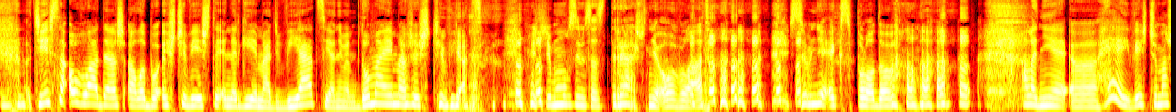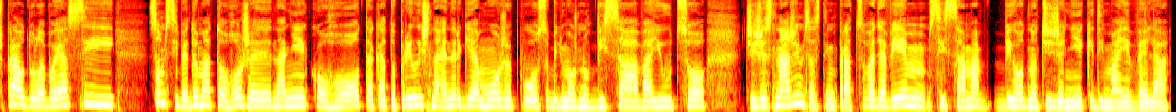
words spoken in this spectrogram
Mhm. Tiež sa ovládaš, alebo ešte vieš tej energie mať viac? Ja neviem, doma jej máš ešte viac? Ešte musím sa strašne ovládať. Som neexplodovala. Ale nie, uh, hej, vieš čo, máš pravdu, lebo ja si som si vedoma toho, že na niekoho takáto prílišná energia môže pôsobiť možno vysávajúco, čiže snažím sa s tým pracovať a viem si sama vyhodnotiť, že niekedy ma je veľa,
